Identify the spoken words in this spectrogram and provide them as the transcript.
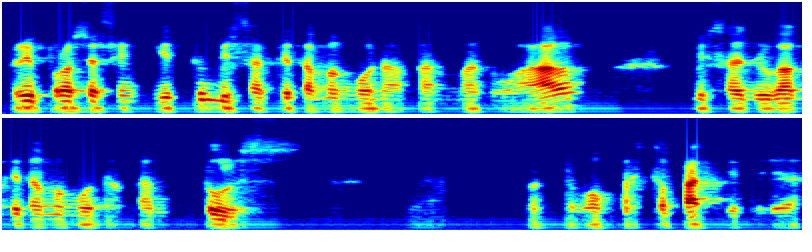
Pre-processing itu bisa kita menggunakan manual, bisa juga kita menggunakan tools ya, untuk mempercepat gitu ya.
